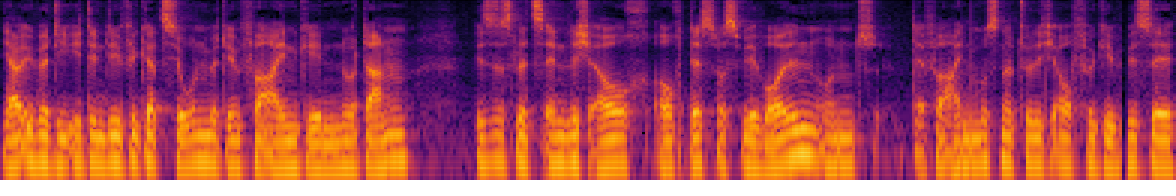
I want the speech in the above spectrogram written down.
ja, über die Identifikation mit dem Verein gehen. Nur dann ist es letztendlich auch, auch das, was wir wollen. Und der Verein muss natürlich auch für gewisse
